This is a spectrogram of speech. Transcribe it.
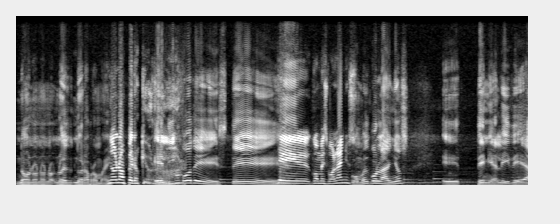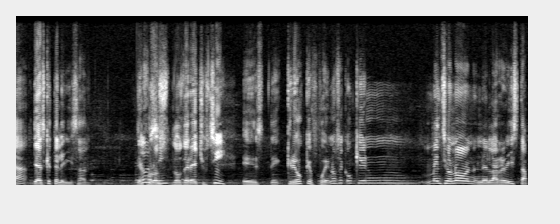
No, no, no, no, no, era broma, ¿eh? No, no, pero qué horror. El hijo de este. de Gómez Bolaños. Gómez Bolaños eh, tenía la idea. Ya es que Televisa dejó los, sí. los derechos. Sí. Este, creo que fue, no sé con quién mencionó en, en la revista.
